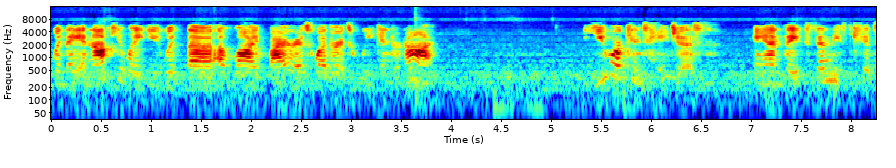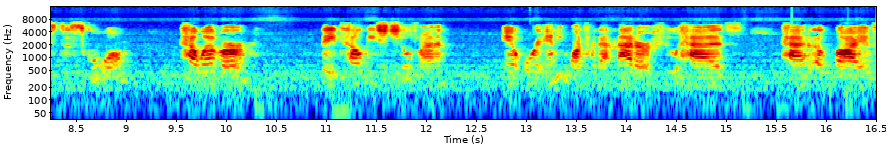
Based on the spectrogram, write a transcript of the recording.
when they inoculate you with a, a live virus, whether it's weakened or not, you are contagious. And they send these kids to school. However, they tell these children, or anyone for that matter, who has had a live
